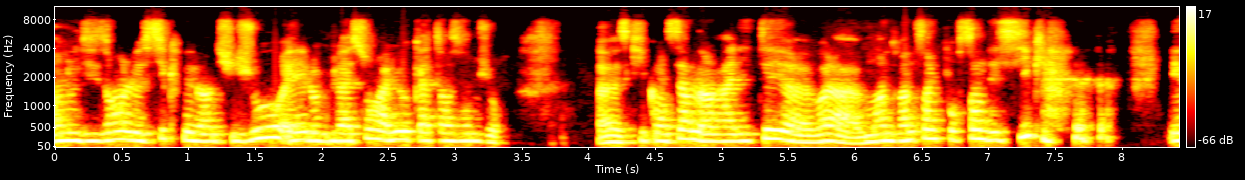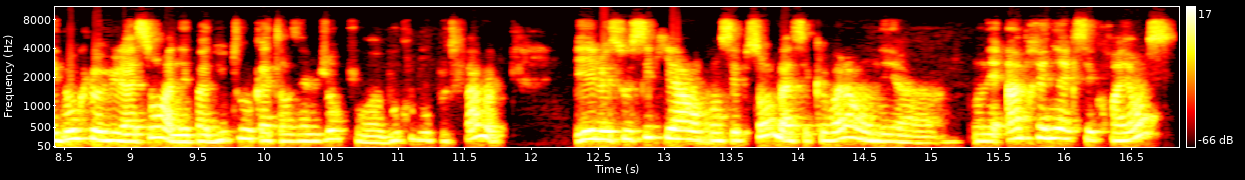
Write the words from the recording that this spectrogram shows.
en nous disant le cycle de 28 jours et l'ovulation a lieu au 14e jour. ce qui concerne en réalité voilà, moins de 25% des cycles. et donc l'ovulation, n'est pas du tout au 14e jour pour beaucoup, beaucoup de femmes. Et le souci qu'il y a en conception, bah, c'est que voilà, on est, euh, imprégné avec ces croyances.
